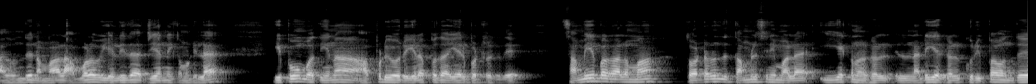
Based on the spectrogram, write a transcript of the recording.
அது வந்து நம்மளால் அவ்வளவு எளிதாக ஜீரணிக்க முடியல. இப்போவும் பார்த்திங்கன்னா அப்படி ஒரு இழப்பு தான் ஏற்பட்டிருக்குது. சமீப காலமாக தொடர்ந்து தமிழ் சினிமாவில் இயக்குனர்கள் இல்லை நடிகர்கள் குறிப்பாக வந்து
